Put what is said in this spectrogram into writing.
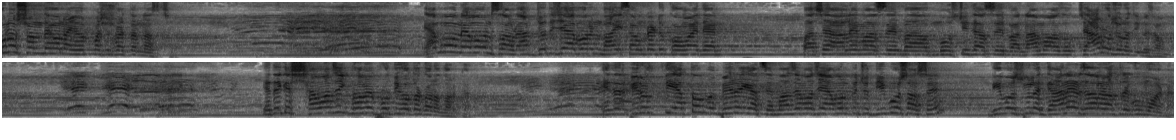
কোনো সন্দেহ নাই, ওর পাশে শয়তান নাচছে। এমন এমন সাউন্ড আর যদি যা বলেন, ভাই সাউন্ডটা একটু কমায় দেন। পাশে আলেম আছে বা মসজিদ আছে বা নামাজ হচ্ছে, আরও জোরে দিবে সাউন্ড এদেরকে সামাজিকভাবে প্রতিহত করা দরকার। এদের বিরক্তি এত বেড়ে গেছে, মাঝে মাঝে এমন কিছু দিবস আছে দিবসগুলো গানের জ্বালা রাত্রে ঘুম হয় না।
